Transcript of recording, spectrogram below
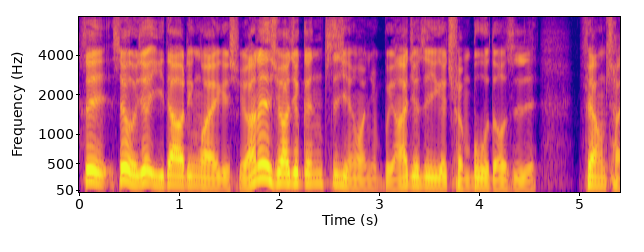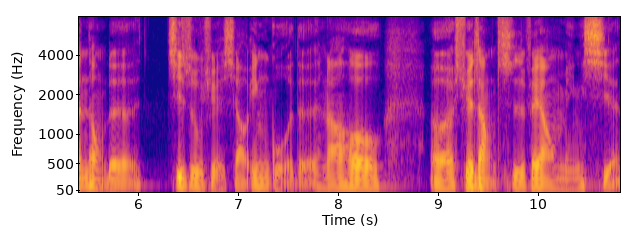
所以所以我就移到另外一个学校，那个学校就跟之前完全不一样，它就是一个全部都是非常传统的。技术学校，英国的，然后呃学长制非常明显。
